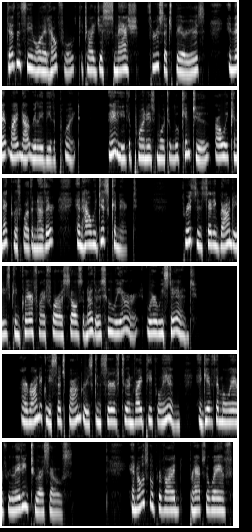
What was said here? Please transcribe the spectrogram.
It doesn't seem all that helpful to try to just smash through such barriers, and that might not really be the point. Maybe the point is more to look into how we connect with one another and how we disconnect. For instance, setting boundaries can clarify for ourselves and others who we are and where we stand. Ironically, such boundaries can serve to invite people in and give them a way of relating to ourselves, and also provide perhaps a way of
